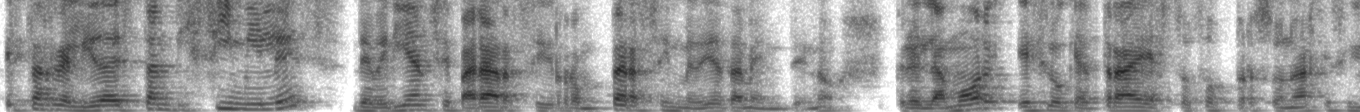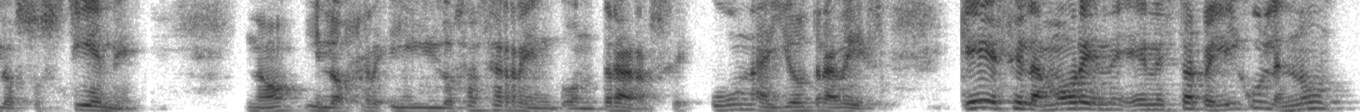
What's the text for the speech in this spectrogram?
estas realidades tan disímiles deberían separarse y romperse inmediatamente, ¿no? Pero el amor es lo que atrae a estos dos personajes y los sostiene, ¿no? Y los, y los hace reencontrarse una y otra vez. ¿Qué es el amor en, en esta película? No,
